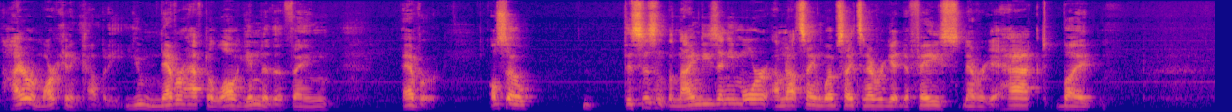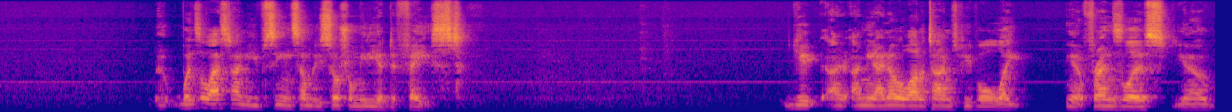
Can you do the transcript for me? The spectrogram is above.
hire a marketing company. You never have to log into the thing ever. Also, this isn't the 90s anymore. I'm not saying websites never get defaced, never get hacked, but when's the last time you've seen somebody's social media defaced? you I, I mean I know a lot of times people like you know friends list you know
